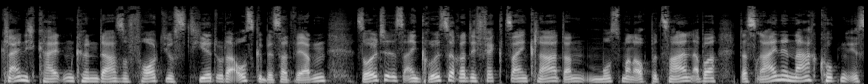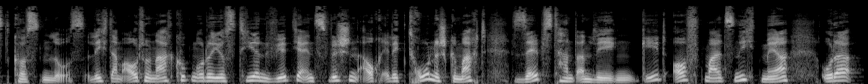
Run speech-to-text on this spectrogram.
Kleinigkeiten können da sofort justiert oder ausgebessert werden. Sollte es ein größerer Defekt sein, klar, dann muss man auch bezahlen, aber das reine Nachgucken ist kostenlos. Licht am Auto nachgucken oder justieren wird ja inzwischen auch elektronisch gemacht. Selbst Hand anlegen geht oft oftmals nicht mehr oder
